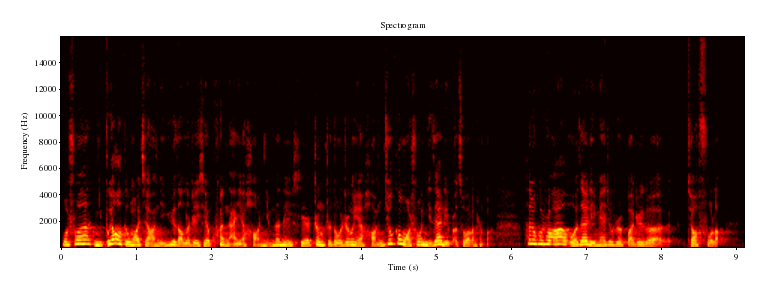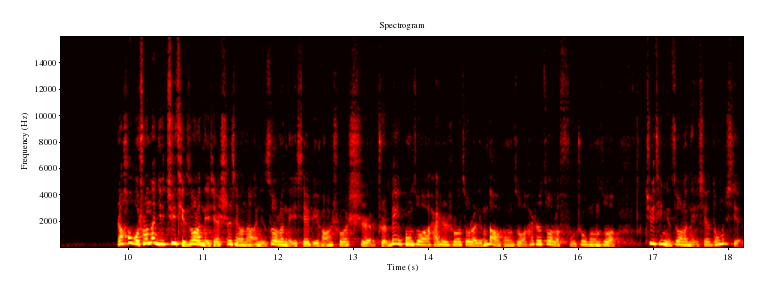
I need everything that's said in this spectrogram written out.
我说你不要跟我讲你遇到的这些困难也好，你们的那些政治斗争也好，你就跟我说你在里边做了什么。”他就会说啊，我在里面就是把这个交付了，然后我说，那你具体做了哪些事情呢？你做了哪些？比方说是准备工作，还是说做了领导工作，还是做了辅助工作？具体你做了哪些东西？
